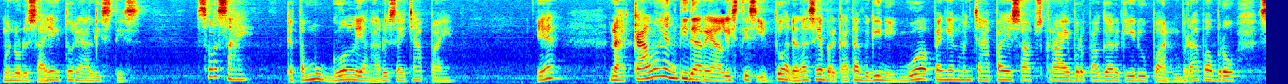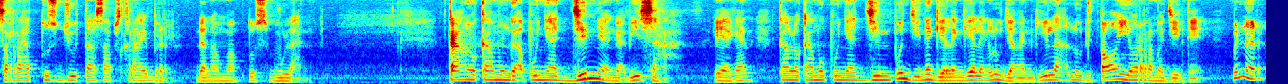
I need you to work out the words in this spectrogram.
Menurut saya itu realistis. Selesai. Ketemu goal yang harus saya capai. Ya, Nah, kalau yang tidak realistis itu adalah saya berkata begini, gue pengen mencapai subscriber pagar kehidupan. Berapa bro? 100 juta subscriber dalam waktu sebulan. Kalau kamu nggak punya jin ya nggak bisa. ya kan? Kalau kamu punya jin pun jinnya geleng-geleng. Lu jangan gila, lu ditoyor sama jinnya. Bener,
